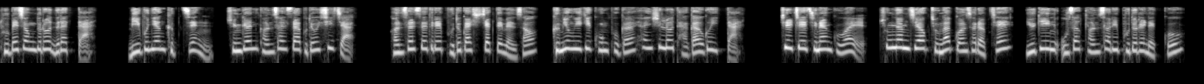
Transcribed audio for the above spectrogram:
2배 정도로 늘었다. 미분양 급증, 중견 건설사 부도 시작. 건설사들의 부도가 시작되면서 금융위기 공포가 현실로 다가오고 있다. 실제 지난 9월 충남 지역 종합건설업체 6인 우석건설이 부도를 냈고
